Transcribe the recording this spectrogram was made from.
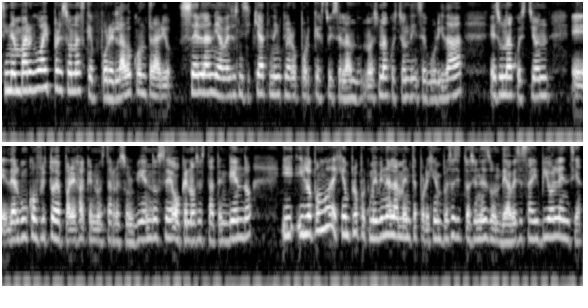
Sin embargo, hay personas que por el lado contrario celan y a veces ni siquiera tienen claro por qué estoy celando. No es una cuestión de inseguridad, es una cuestión eh, de algún conflicto de pareja que no está resolviéndose o que no se está atendiendo. Y, y lo pongo de ejemplo porque me viene a la mente, por ejemplo, esas situaciones donde a veces hay violencia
